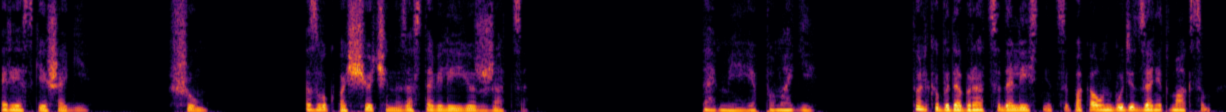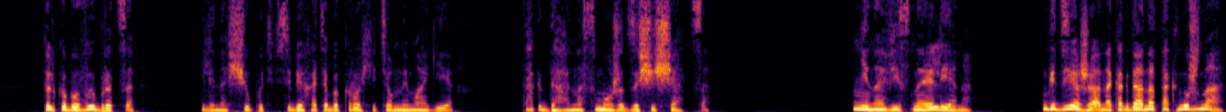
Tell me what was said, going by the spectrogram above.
Резкие шаги. Шум. Звук пощечины заставили ее сжаться. «Томея, помоги!» Только бы добраться до лестницы, пока он будет занят Максом. Только бы выбраться или нащупать в себе хотя бы крохи темной магии — Тогда она сможет защищаться. Ненавистная Лена. Где же она, когда она так нужна?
